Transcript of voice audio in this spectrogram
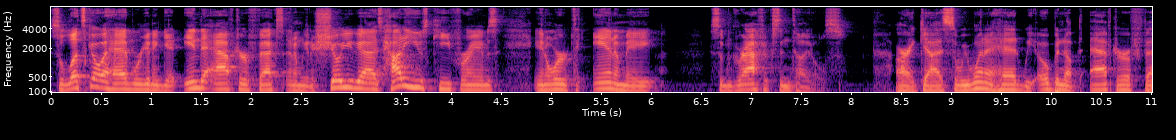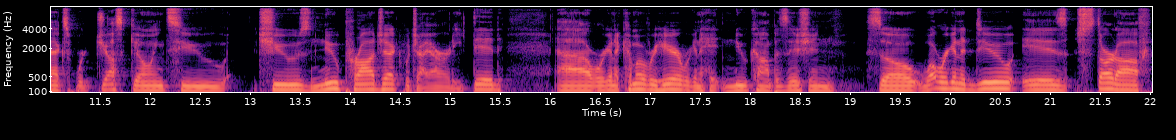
So let's go ahead, we're gonna get into After Effects and I'm gonna show you guys how to use keyframes in order to animate some graphics and titles. All right, guys, so we went ahead, we opened up After Effects. We're just going to choose New Project, which I already did. Uh, we're going to come over here, we're going to hit New Composition. So what we're going to do is start off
